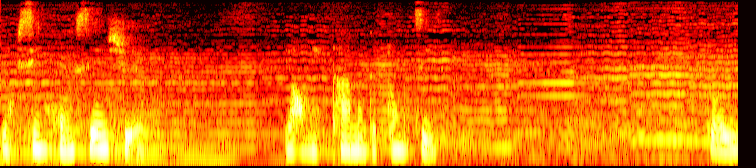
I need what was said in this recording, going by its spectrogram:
用猩红鲜血。要命他们的踪迹，所以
